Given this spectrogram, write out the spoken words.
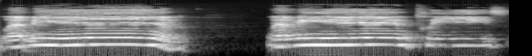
Let me in. Let me in, please.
